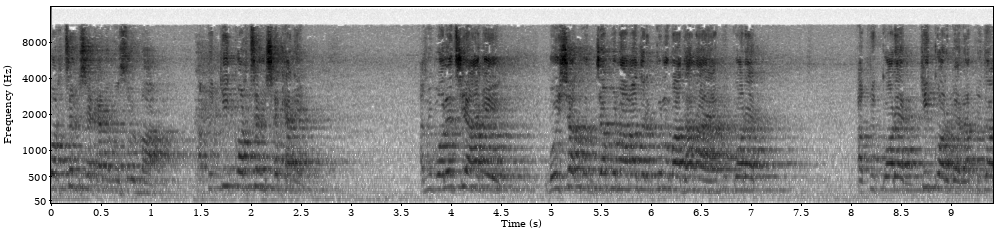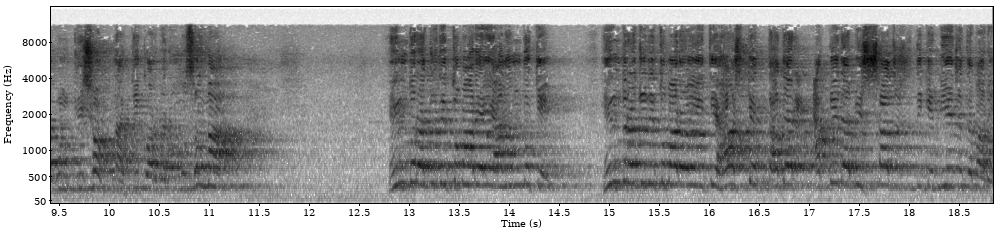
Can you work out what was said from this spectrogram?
করছেন সেখানে মুসলমান? আপনি কি করছেন সেখানে? আমি বলেছি আগে, বৈশাখ উদযাপন আমাদের কোনো বাধা নাই, আপনি করেন। আপনি করেন, কি করবেন? আপনি তো এখন কৃষক না, কি করবেন? মুসলমান। হিন্দুরা যদি তোমার এই আনন্দকে, হিন্দুরা যদি তোমার ওই ইতিহাসকে, তাদের আকিদা বিশ্বাসের দিকে নিয়ে যেতে পারে,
